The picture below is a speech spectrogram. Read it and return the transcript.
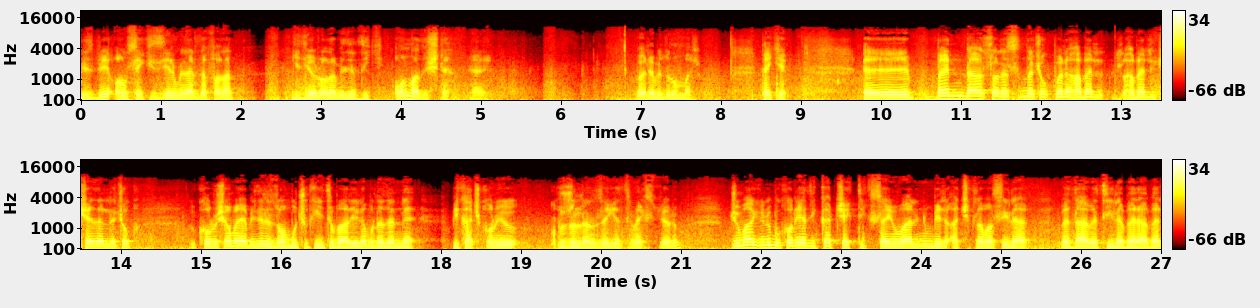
biz bir 18-20'lerde falan gidiyor olabilirdik. Olmadı işte yani. Böyle bir durum var. Peki. Ee, ben daha sonrasında çok böyle haber haberlik şeylerle çok konuşamayabiliriz on buçuk itibariyle. Bu nedenle birkaç konuyu huzurlarınıza getirmek istiyorum. Cuma günü bu konuya dikkat çektik. Sayın Valinin bir açıklamasıyla ve davetiyle beraber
